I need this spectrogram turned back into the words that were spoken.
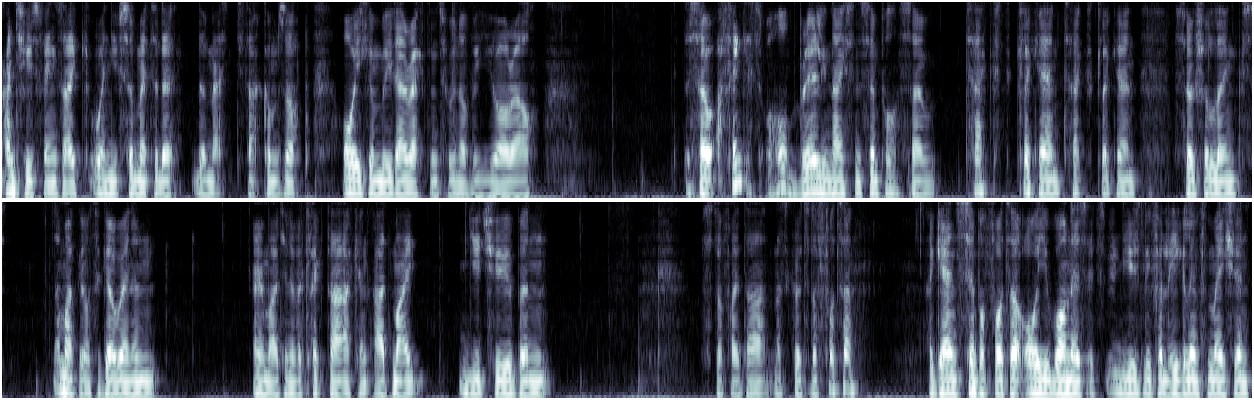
and choose things like when you've submitted it, the message that comes up, or you can redirect them to another URL. So I think it's all really nice and simple. So text, click in, text, click in, social links. I might be able to go in and I imagine if I click that, I can add my YouTube and stuff like that. Let's go to the footer. Again, simple footer. All you want is it's usually for legal information.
